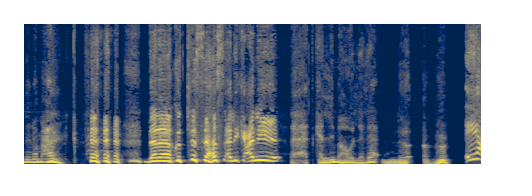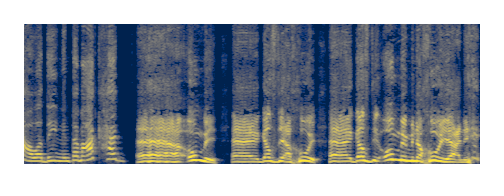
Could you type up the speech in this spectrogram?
إن أنا معاك. ده أنا كنت لسه هسألك عليه. هتكلمها ولا لا؟ لا. إيه عوضين؟ أنت معاك حد؟ آه أمي. آه قصدي أخوي. آه قصدي أمي من أخوي يعني.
